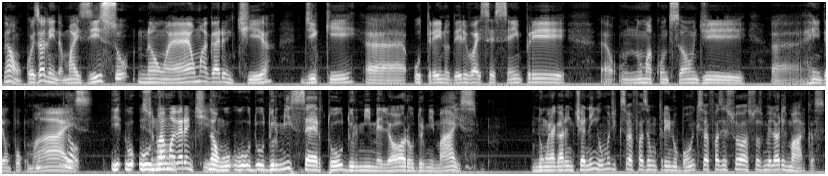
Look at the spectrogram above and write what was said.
não, coisa linda, mas isso não é uma garantia de que eh, o treino dele vai ser sempre numa condição de eh, render um pouco mais. E o- o isso não, é uma garantia. Não, o, o- o dormir certo ou dormir melhor ou dormir mais não é garantia nenhuma de que você vai fazer um treino bom e que você vai fazer sua- suas melhores marcas.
